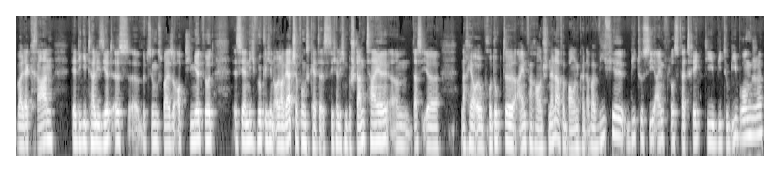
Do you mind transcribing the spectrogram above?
weil der Kran, der digitalisiert ist äh, bzw. optimiert wird, ist ja nicht wirklich in eurer Wertschöpfungskette, ist sicherlich ein Bestandteil, ähm, dass ihr nachher eure Produkte einfacher und schneller verbauen könnt. Aber wie viel B2C-Einfluss verträgt die B2B-Branche?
